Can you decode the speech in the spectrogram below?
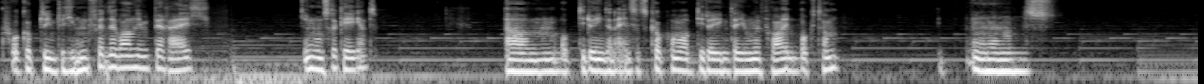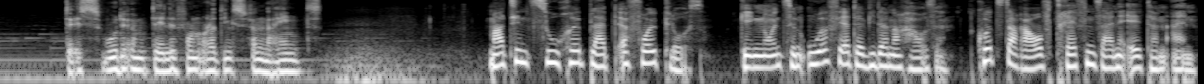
gefragt, ob da irgendwelche Unfälle waren im Bereich in unserer Gegend. Ähm, ob die da irgendeinen Einsatz gehabt haben, ob die da irgendeine junge Frau entpackt haben. Und das wurde am Telefon allerdings verneint. Martins Suche bleibt erfolglos. Gegen 19 Uhr fährt er wieder nach Hause. Kurz darauf treffen seine Eltern ein.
